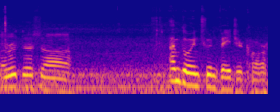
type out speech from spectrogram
I rate this uh. I'm going to invade your car.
